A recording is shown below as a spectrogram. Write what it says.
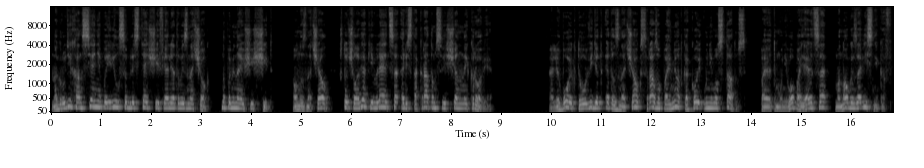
на груди Хан Сеня появился блестящий фиолетовый значок, напоминающий щит, он означал, что человек является аристократом священной крови. Любой, кто увидит этот значок, сразу поймет, какой у него статус, поэтому у него появится много завистников.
